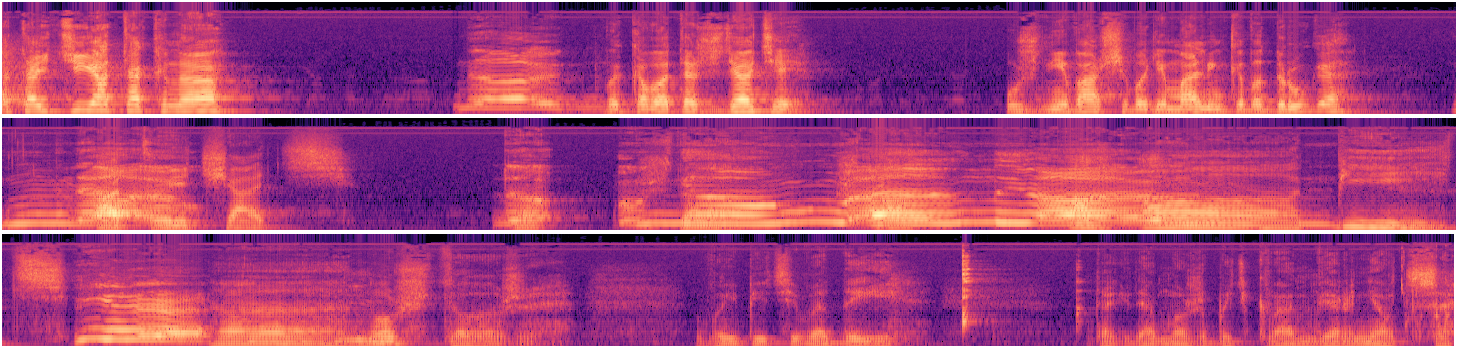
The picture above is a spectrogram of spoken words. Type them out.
Отойти от окна. Вы кого-то ждете? Уж не вашего ли маленького друга? Отвечать. Да. Что? А, а, пить. А, ну что же, выпейте воды. Тогда, может быть, к вам вернется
